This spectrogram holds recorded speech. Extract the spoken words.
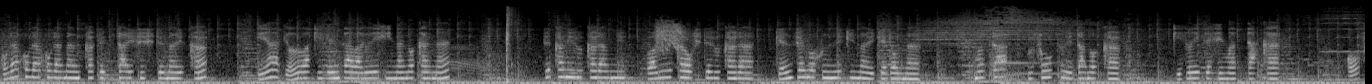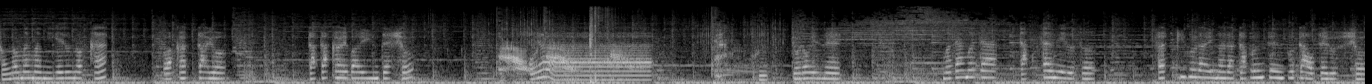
ほらほらほらなんか敵対視してないか？いや今日は機嫌が悪い日なのかな？てか見るからに、悪い顔してるから、賢者の雰囲気ないけどな。また、嘘をついたのか。気づいてしまったか。お、そのまま逃げるのか？わかったよ。戦えばいいんでしょ？おやー。ふ、ちょろいね。まだまだ、たくさん。いるぞ。さっきぐらいなら多分全部倒せるっしょ。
